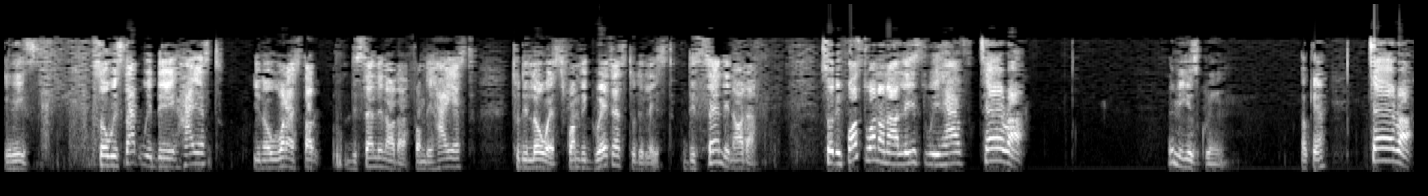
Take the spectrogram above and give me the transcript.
it is. So we start with the highest, you know, what I start descending order from the highest to the lowest, from the greatest to the least. Descend in order. So the first one on our list, we have Tera. Let me use green. Okay. Tera.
